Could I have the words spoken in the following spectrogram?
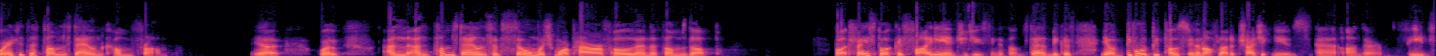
where did the thumbs down come from? Yeah, well, and and thumbs downs have so much more powerful than a thumbs up. But Facebook is finally introducing a thumbs down because you know people would be posting an awful lot of tragic news uh, on their feeds,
